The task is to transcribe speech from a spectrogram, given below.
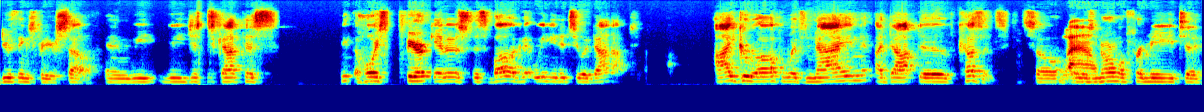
do things for yourself. And we we just got this. I think the Holy Spirit gave us this bug that we needed to adopt. I grew up with nine adoptive cousins, so it was normal for me to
